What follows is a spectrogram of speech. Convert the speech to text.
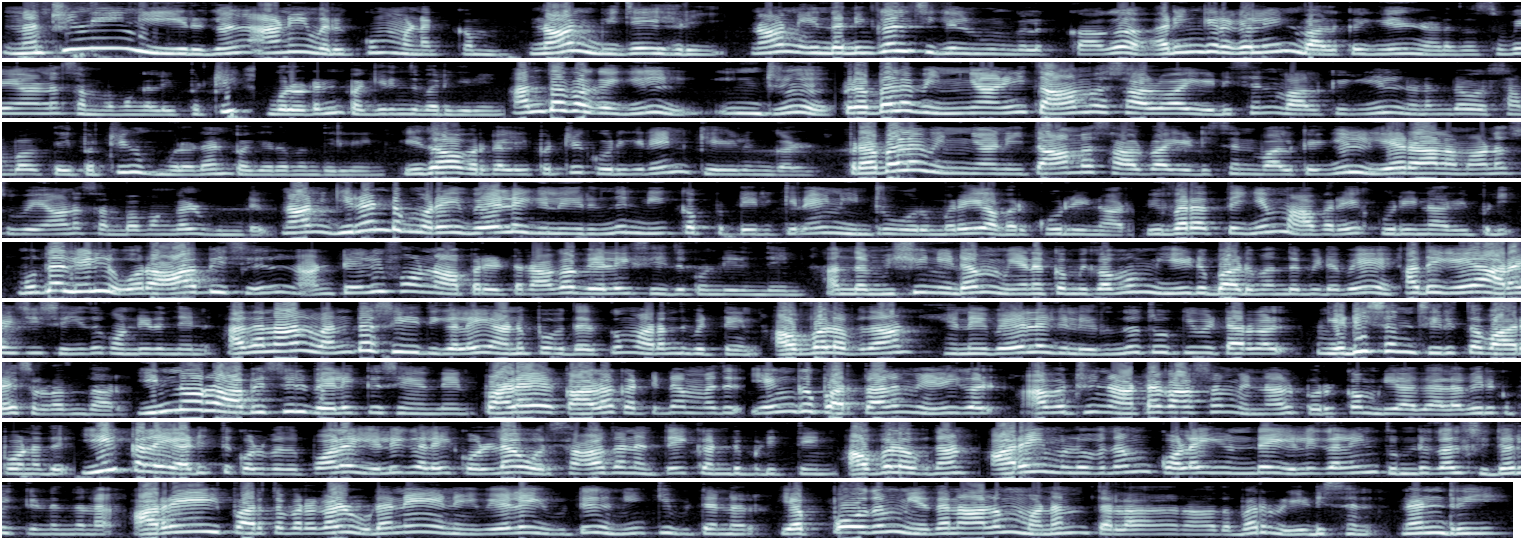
நச்சினை நேயர்கள் அனைவருக்கும் வணக்கம். நான் விஜய்ஹரி. நான் இந்த நிகழ்ச்சியில் உங்களுக்காக அறிஞர்களின் வாழ்க்கையில் நடந்த சுவையான சம்பவங்களை பற்றி உங்களுடன் பகிர்ந்து வருகிறேன். அந்த வகையில் இன்று பிரபல விஞ்ஞானி தாமஸ் ஆல்வா எடிசன் வாழ்க்கையில் நடந்த ஒரு சம்பவத்தை பற்றி உங்களுடன் பகிர வந்துள்ளேன். இதோ அவர்களை பற்றி கூறுகிறேன் கேளுங்கள். பிரபல விஞ்ஞானி தாமஸ் ஆல்வா எடிசன் வாழ்க்கையில் ஏராளமான சுவையான சம்பவங்கள் உண்டு. நான் இரண்டு முறை வேலையில் இருந்து நீக்கப்பட்டிருக்கிறேன் என்று ஒரு முறை அவர் கூறினார். விவரத்தையும் அவரே கூறினார். இப்படி. முதலில் ஒரு ஆபீஸில் நான் டெலிபோன் ஆபரேட்டராக வேலை செய்து கொண்டிருந்தேன். அந்த மிஷினிடம் எனக்கு மிகவும் ஈடுபாடு வந்துவிடவே அதையே ஆராய்ச்சி செய்து கொண்டிருந்தேன். அதனால் வந்த செய்திகளை அனுப்புவதற்கு மறந்துவிட்டேன். அவ்வளவுதான் என்னை வேலையில் இருந்து தூக்கிவிட்டார்கள். எடிசன் சிரித்தவாறே தொடர்ந்தார் இன்னொரு ஆபீஸில் வேலைக்கு சேர்ந்தேன். பழைய கால கட்டிடம் அது எங்கு பார்த்தாலும் எலிகள். அவற்றின் அட்டகாசம் என்னால் பொறுக்க முடியாத அளவிற்கு போனது. ஈக்களை அடித்துக் கொள்வது போல எலிகளை கொல்ல ஒரு சாதனத்தை கண்டுபிடித்தேன். அவ்வளவுதான். அறை முழுவதும் கொலையுண்ட எலிகள் எலிகளின் துண்டுகள் சிதறி கிடந்தன. அறையை பார்த்தவர்கள் உடனே என்னை வேலையை விட்டு நீக்கிவிட்டனர். எப்போதும் எதனாலும் மனம் தளராதவர் எடிசன் நன்றி.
